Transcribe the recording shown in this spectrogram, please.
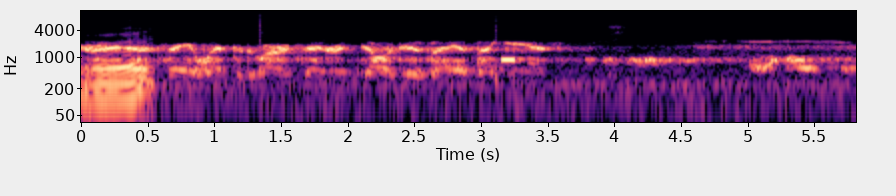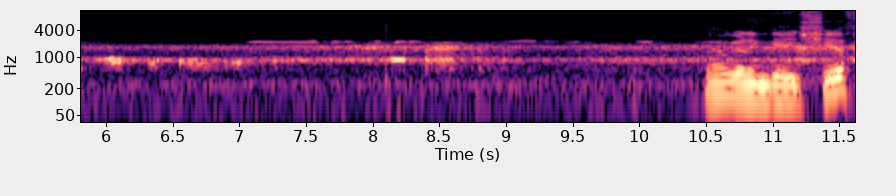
All right. Now I'm going to engage shift.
